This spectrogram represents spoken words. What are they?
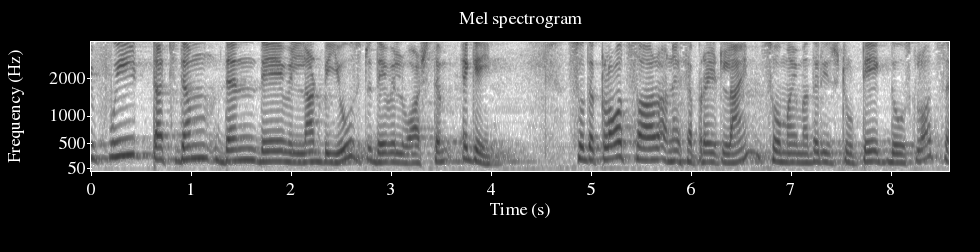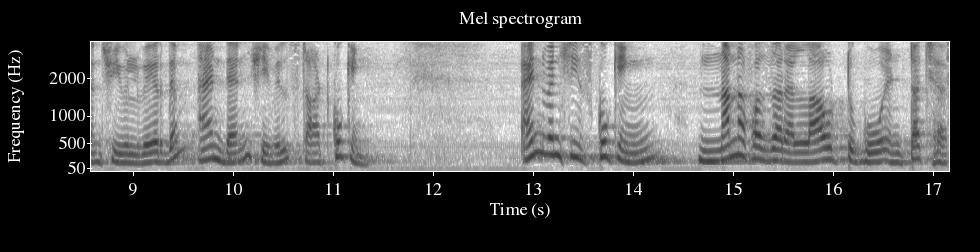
if we touch them, then they will not be used, they will wash them again. So the cloths are on a separate line. So my mother used to take those cloths and she will wear them and then she will start cooking. And when she is cooking, none of us are allowed to go and touch her.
